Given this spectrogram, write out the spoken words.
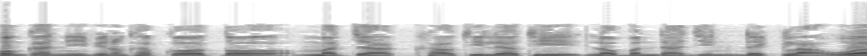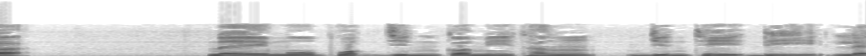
องค์การนี้พี่น้องครับก็ต่อมาจากคราวที่แล้วที่เราบรรดาจินได้กล่าวว่า ในหมู่พวกจินก็มีทั้งจินที่ดีและ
